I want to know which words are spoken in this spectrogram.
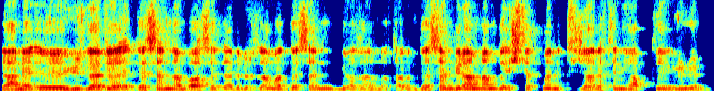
Yani e, yüzlerce desenden bahsedebiliriz ama deseni biraz anlatalım. Desen bir anlamda işletmenin ticaretini yaptığı ürünün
